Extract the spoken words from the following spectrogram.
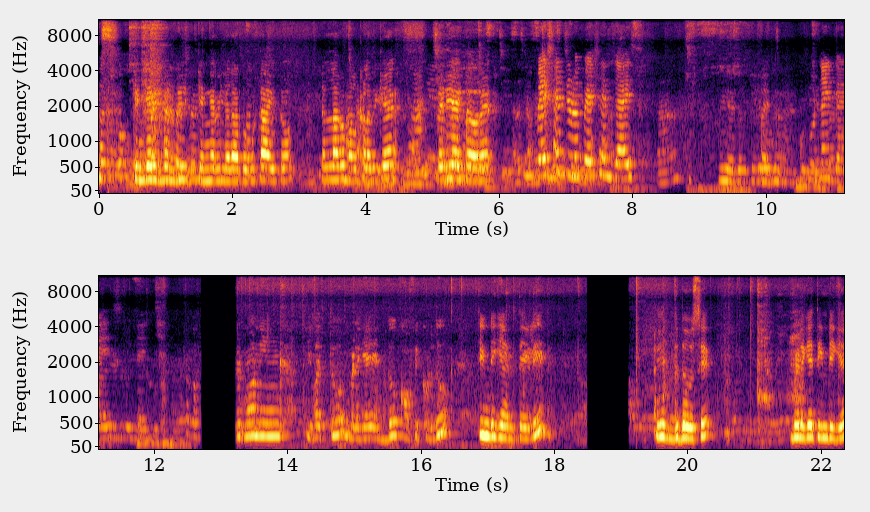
ಫ್ರೆಂಡ್ಸ್ ಕೆಂಗೇರಿಗೆ ಬಂದ್ವಿ. ಕೆಂಗೇರಿಲಿ ಎಲ್ಲಾರ್ದು ಊಟ ಆಯಿತು. ಎಲ್ಲರೂ ಮಲ್ಕೊಳ್ಳೋದಕ್ಕೆ ರೆಡಿ ಆಯ್ತವ್ರೆ ಪೇಷಂಟ್ ಇಡು patient guys good night guys good night good morning ಇವತ್ತು ಬೆಳಗ್ಗೆ ಎದ್ದು ಕಾಫಿ ಕುಡಿದು ತಿಂಡಿಗೆ ಅಂತೇಳಿ. ಎಗ್ ದೋಸೆ. ಬೆಳಗ್ಗೆ ತಿಂಡಿಗೆ.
